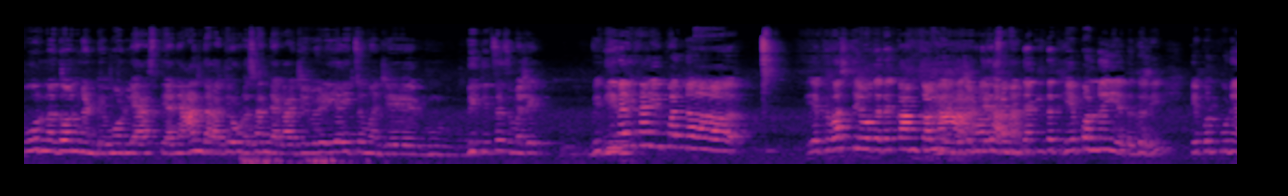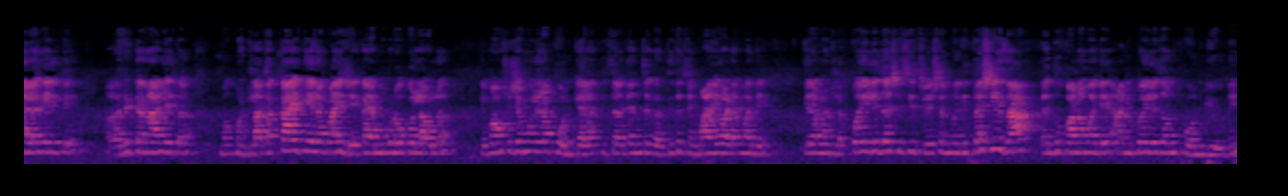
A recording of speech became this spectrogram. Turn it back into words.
पूर्ण दोन घंटे मोडले असते आणि अंधारात एवढं संध्याकाळची वेळ यायचं म्हणजे भीतीच म्हणजे भीती नाही काही पण अं, एक रस्ते वगैरे काम चालू आहे. हा, त्याच्यामुळे तेच ना. घरामध्ये त्यातल्या त्यात हे पण नाही येत घरी. हे पण पुण्याला गेले ते रिटर्न आले तर. मग म्हटलं आता काय केलं पाहिजे? काय मग डोकं लावलं? की मावशीच्या मुलीला फोन केला तिचं त्यांचं घर तिथंच आहे माळेवाड्यामध्ये. तिला म्हटलं पहिले जशी सिच्युएशनमध्ये तशी जा त्या दुकानामध्ये आणि पहिले जाऊन फोन घेऊन ये.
